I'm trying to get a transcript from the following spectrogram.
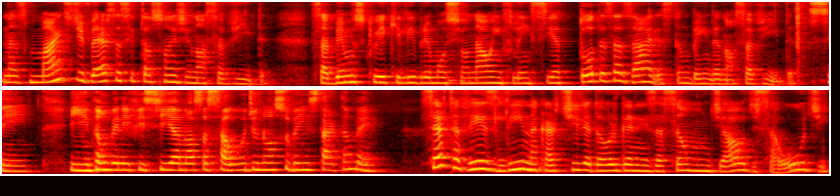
nas mais diversas situações de nossa vida. Sabemos que o equilíbrio emocional influencia todas as áreas também da nossa vida. Sim, e então beneficia a nossa saúde e o nosso bem-estar também. Certa vez li na cartilha da Organização Mundial de Saúde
